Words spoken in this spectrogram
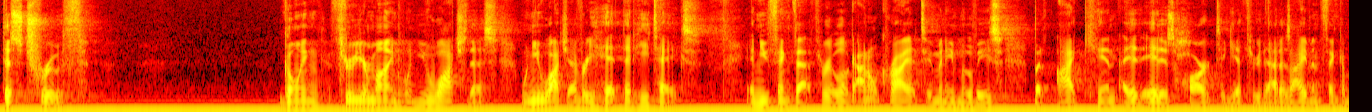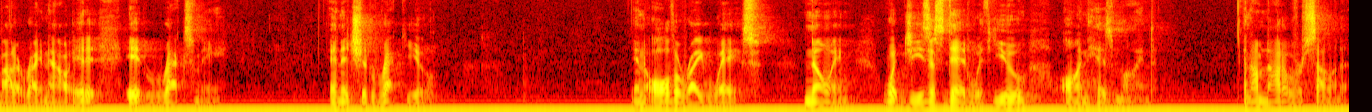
this truth going through your mind when you watch this, when you watch every hit that he takes, and you think that through. Look, I don't cry at too many movies, but I can. It, it is hard to get through that. As I even think about it right now, it, it it wrecks me, and it should wreck you in all the right ways, knowing what Jesus did with you on his mind. And I'm not overselling it.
